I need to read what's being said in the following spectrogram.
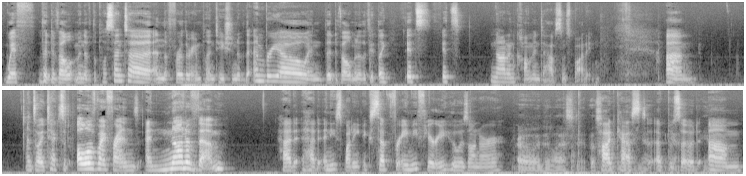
with the development of the placenta and the further implantation of the embryo and the development of the like it's it's not uncommon to have some spotting um, and so i texted all of my friends and none of them had had any spotting except for Amy Fury, who was on our oh the last episode podcast yeah, yeah, episode. Yeah, um,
